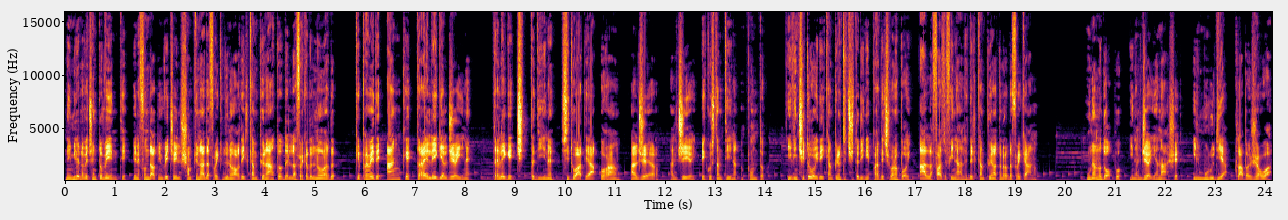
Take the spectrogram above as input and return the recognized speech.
nel 1920 viene fondato invece il Championnat d'Afrique du Nord, il campionato dell'Africa del Nord, che prevede anche tre leghe algerine, tre leghe cittadine situate a Oran, Alger, Algeri e Costantina, appunto. I vincitori dei campionati cittadini partecipano poi alla fase finale del campionato nordafricano. Un anno dopo, in Algeria nasce il Mouloudia Club Algerois,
